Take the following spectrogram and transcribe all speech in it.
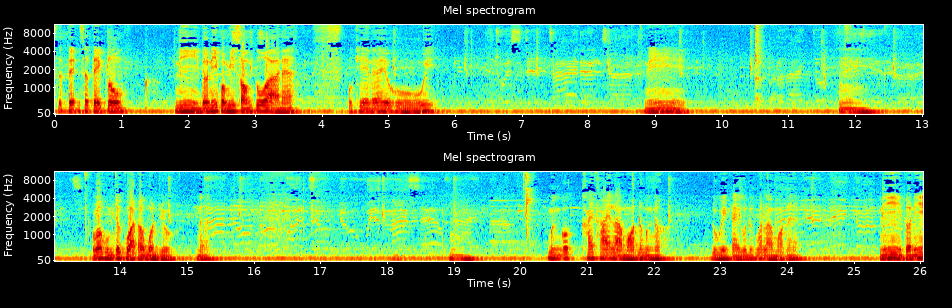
สเตสเตกลง นี่ ตัวนี้ผมมีสองตัวนะ โอเคเลย โอ้โหยนี่ ว่าผมจะกวาดเอาหมดอยู่นะมมึงก็คล้ายๆลามอสนะมึงเนาะดูไกลๆกูนึกว่าลามอสนะเนี่ยนี่ตัวนี้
